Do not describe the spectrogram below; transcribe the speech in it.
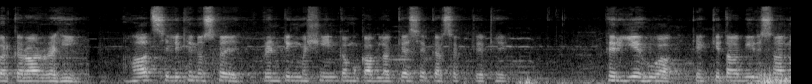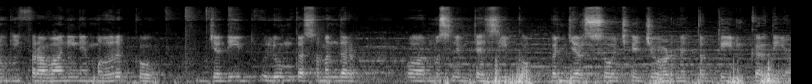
बरकरार रही। हाथ से लिखे नुस्खे प्रिंटिंग मशीन का मुकाबला कैसे कर सकते थे? फिर ये हुआ कि किताबी रसालों की फरावानी ने मगरब को जदीद ूम का समंदर और मुस्लिम तहजीब को बंजर सोच के जोहड़ में तब्दील कर दिया।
